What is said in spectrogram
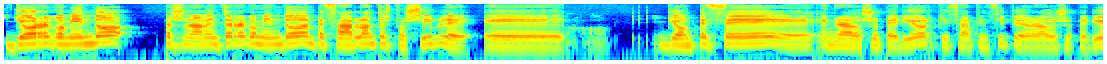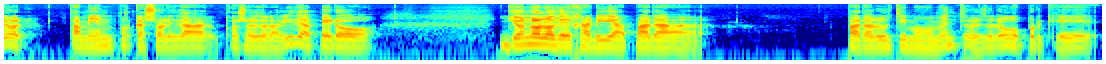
Yo recomiendo, personalmente recomiendo empezar lo antes posible. Eh, yo empecé en grado superior, quizá al principio de grado superior, también por casualidad, cosas de la vida, pero yo no lo dejaría para, para el último momento, desde luego, porque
